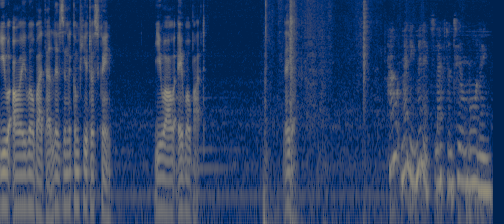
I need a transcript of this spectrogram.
you are a robot that lives in a computer screen. You are a robot. There you go. How many minutes left until morning?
